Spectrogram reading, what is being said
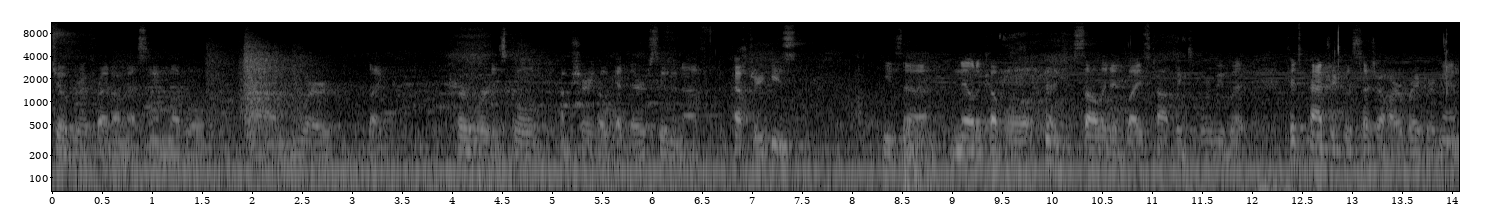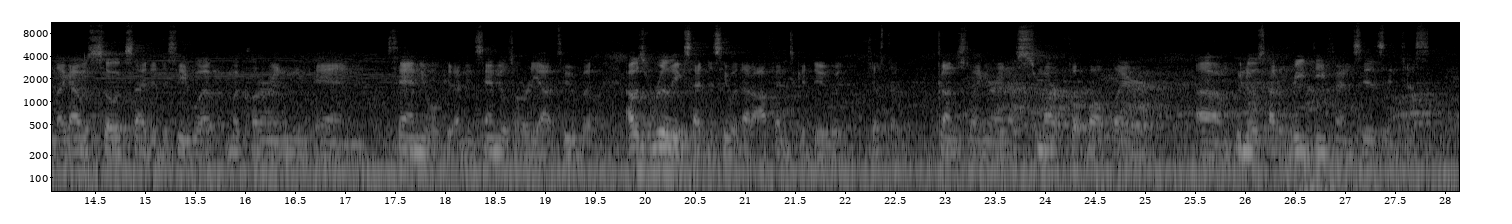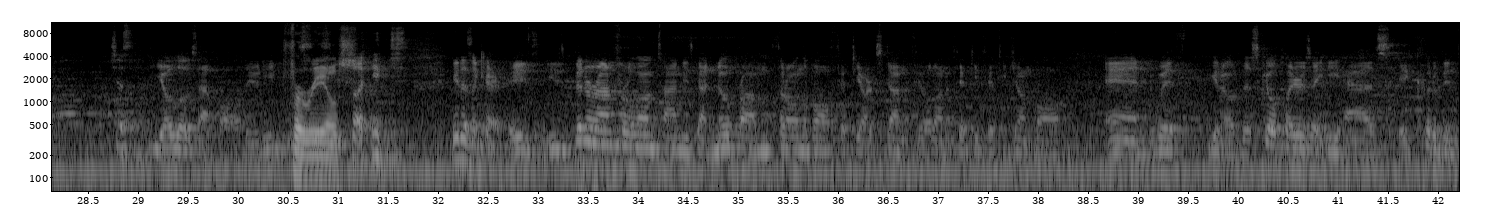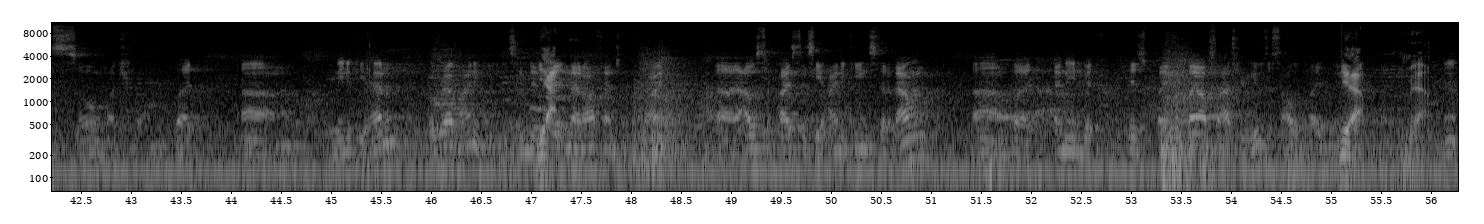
Joe Griff right on that same level um, where, like, her word is gold. I'm sure he'll get there soon enough after he's he's uh, nailed a couple solid advice topics for me. But Fitzpatrick was such a heartbreaker, man. Like I was so excited to see what McLaurin and Samuel could. I mean, Samuel's already out too, but I was really excited to see what that offense could do with just a gunslinger and a smart football player um, who knows how to read defenses and just just YOLO's that ball, dude. He, For he's- reals. he's like- he doesn't care. He's, he's been around for a long time. He's got no problem throwing the ball 50 yards down the field on a 50-50 jump ball. And with you know the skill players that he has, it could have been so much fun. But um, I mean, if you had him, go grab Heineke. Seemed to Yeah. fit in that offense. Uh, I was surprised to see Heineke instead of Allen. Um, but I mean, with his play in the playoffs last year, he was a solid player. man. Yeah, yeah. Yeah.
